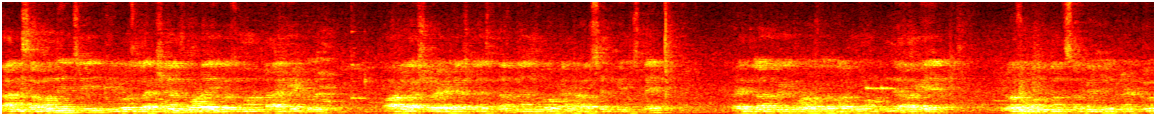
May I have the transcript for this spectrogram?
దానికి సంబంధించి ఈరోజు లక్ష్యాలు కూడా ఈరోజు మన టార్గెట్ ఆరు లక్షలు ఏడు లక్షలు వేస్తాం. దాన్ని ఒక టెన్ పర్సెంట్ పెంచితే రైతులందరికీ కూడా ఉపయోగకరంగా ఉంటుంది. అలాగే ఈరోజు కొంతమంది సభ్యులు చెప్పినట్లు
